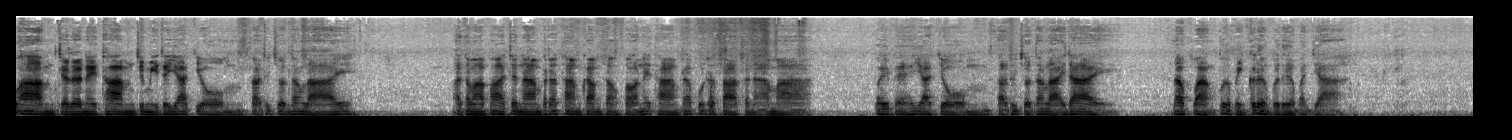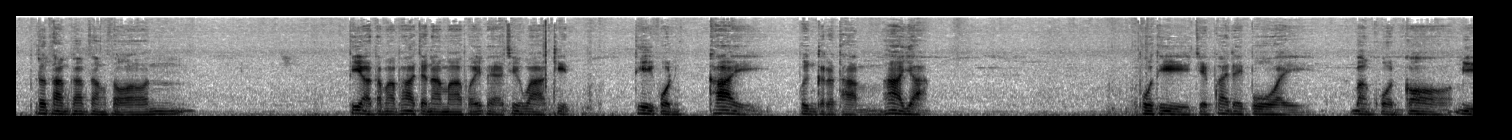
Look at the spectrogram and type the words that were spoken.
ความเจริญในธรรมจะมีแต่ญาติโยม สาธุชนทั้งหลายอาตมาภาพจะนำพระธรรมคำสั่งสอนในทางพระพุทธศาสนามาเผยแผ่ให้ญาติโยม สาธุชนทั้งหลายได้ รับฟังเพื่อเป็นเครื่องประเทืองปัญญา พระธรรมคำสั่งสอน ที่อาตมาภาพจะนำมาเผยแผ่ชื่อว่ากิจที่คนไข้พึงกระทำห้าอย่างผู้ที่เจ็บไข้ได้ป่วย บางคนก็มี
